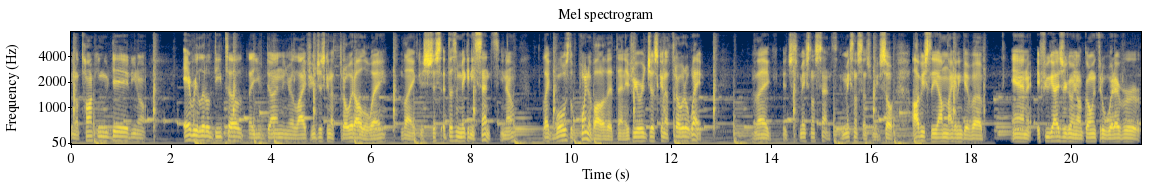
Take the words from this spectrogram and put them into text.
you know, talking you did, you know, every little detail that you've done in your life, you're just gonna throw it all away. Like, it's just, it doesn't make any sense, you know? Like, what was the point of all of it then if you were just gonna throw it away? Like, it just makes no sense. It makes no sense for me. So, obviously, I'm not gonna give up and if you guys are going, you know, going through whatever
